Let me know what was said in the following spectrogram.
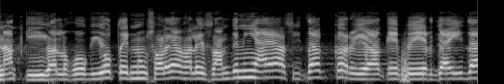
ਨਾ, ਕੀ ਗੱਲ ਹੋ ਗਈ? ਉਹ ਤੈਨੂੰ ਸੜਿਆ ਹਲੇ ਸਮਝ ਨਹੀਂ ਆਇਆ ਸੀ ਤਾਂ ਘਰੇ ਆ ਕੇ ਫੇਰ ਜਾਈਦਾ।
